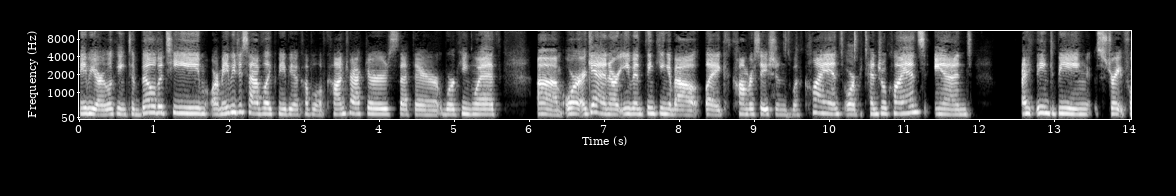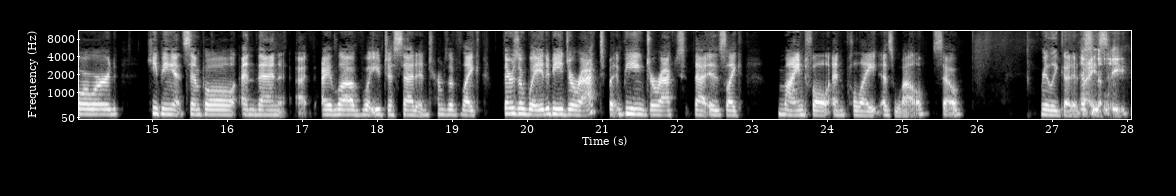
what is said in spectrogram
maybe are looking to build a team or maybe just have like maybe a couple of contractors that they're working with um, or again are even thinking about like conversations with clients or potential clients and i think being straightforward keeping it simple and then I, love what you just said in terms of like there's a way to be direct but being direct that is like mindful and polite as well so really good advice Definitely.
